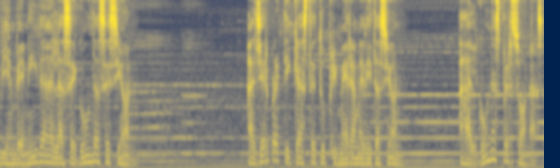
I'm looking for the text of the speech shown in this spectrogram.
bienvenida a la segunda sesión. Ayer practicaste tu primera meditación. A algunas personas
